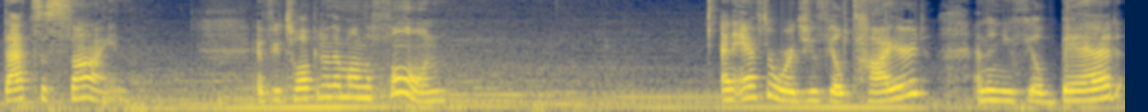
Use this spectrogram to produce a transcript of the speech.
That's a sign. If you're talking to them on the phone and afterwards you feel tired and then you feel bad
